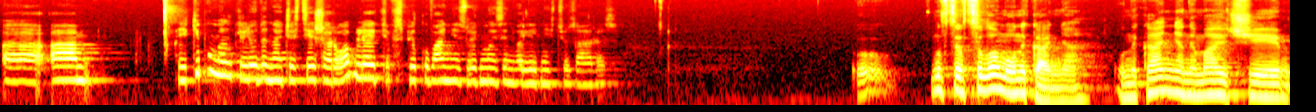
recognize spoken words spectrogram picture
А, а які помилки люди найчастіше роблять в спілкуванні з людьми з інвалідністю зараз? Ну, це в цілому уникання. Уникання, не маючи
